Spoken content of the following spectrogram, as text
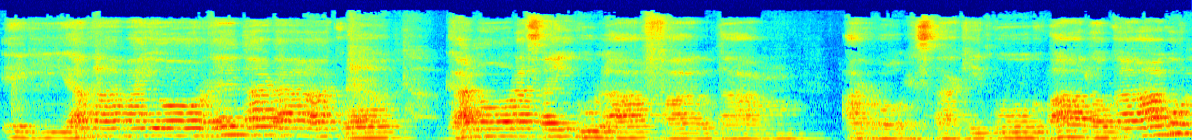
Egia da bai horretarako, ganora zaigula faltan. Arro ez dakit guk badaukagun,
